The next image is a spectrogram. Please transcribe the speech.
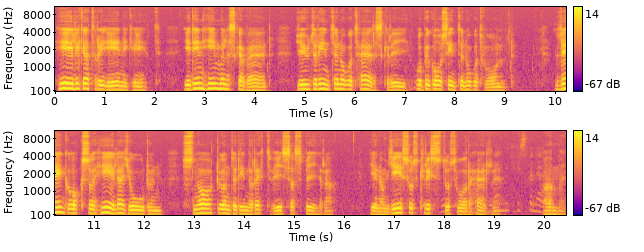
Heliga treenighet, i din himmelska värld ljuder inte något härskri och begås inte något våld. Lägg också hela jorden snart under din rättvisa spira. Genom Jesus Kristus vår Herre. Amen.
